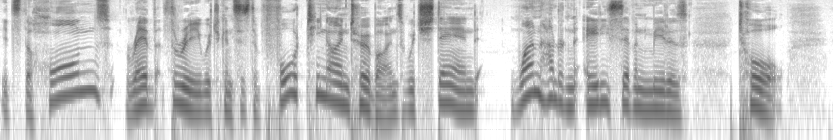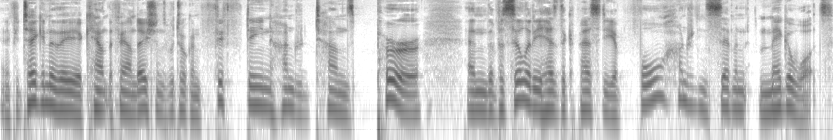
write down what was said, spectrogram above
It's the Horns Rev 3, which consists of 49 turbines, which stand 187 meters tall. And if you take into the account the foundations, we're talking 1,500 tons per, and the facility has the capacity of 407 megawatts.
